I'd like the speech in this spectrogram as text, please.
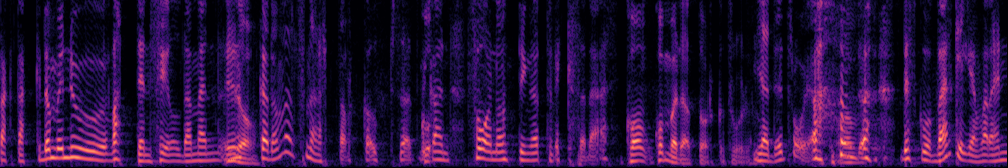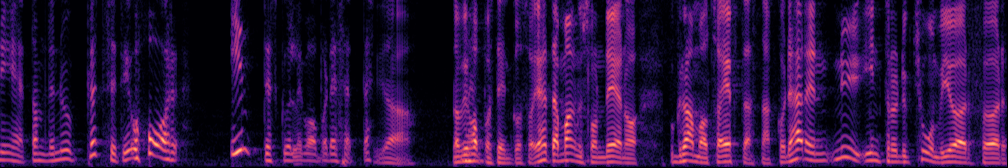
tack, tack. De är nu vattenfyllda, men nu ska de väl snart torka upp så att vi Ko- kan få någonting att växa där. Kom, kommer det att torka, tror du? Ja, det tror jag. Det skulle verkligen vara en nyhet om det nu plötsligt i år inte skulle gå på det sättet. Ja. No, vi hoppas det inte går så. Jag heter Magnus Lundén och programmet alltså Eftersnack. Och det här är en ny introduktion vi gör för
